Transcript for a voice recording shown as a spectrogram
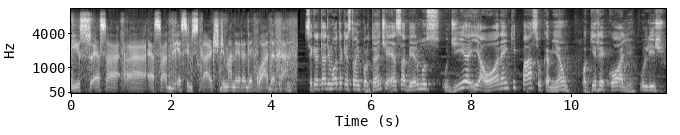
isso, essa, uh, essa, esse descarte de maneira adequada, tá? Secretário, uma outra questão importante é sabermos o dia e a hora em que passa o caminhão que recolhe o lixo.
